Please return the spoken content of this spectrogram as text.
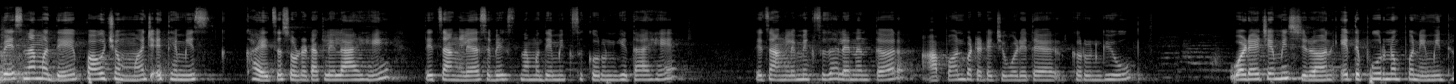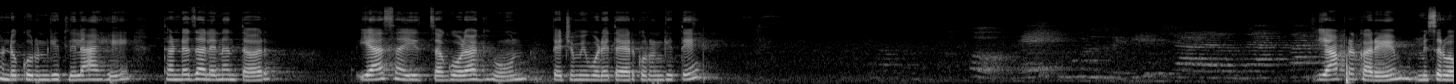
बेसनामध्ये पाव चम्मच येथे मी खायचा सोडा टाकलेला आहे. ते चांगले असं बेसनामध्ये मिक्स करून घेत आहे. ते चांगले मिक्स झाल्यानंतर आपण बटाट्याचे वडे तयार करून घेऊ. वड्याचे मिश्रण येथे पूर्णपणे मी थंड करून घेतलेलं आहे. थंड झाल्यानंतर या साईजचा गोळा घेऊन त्याचे मी वडे तयार करून घेते. या प्रकारे मी सर्व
